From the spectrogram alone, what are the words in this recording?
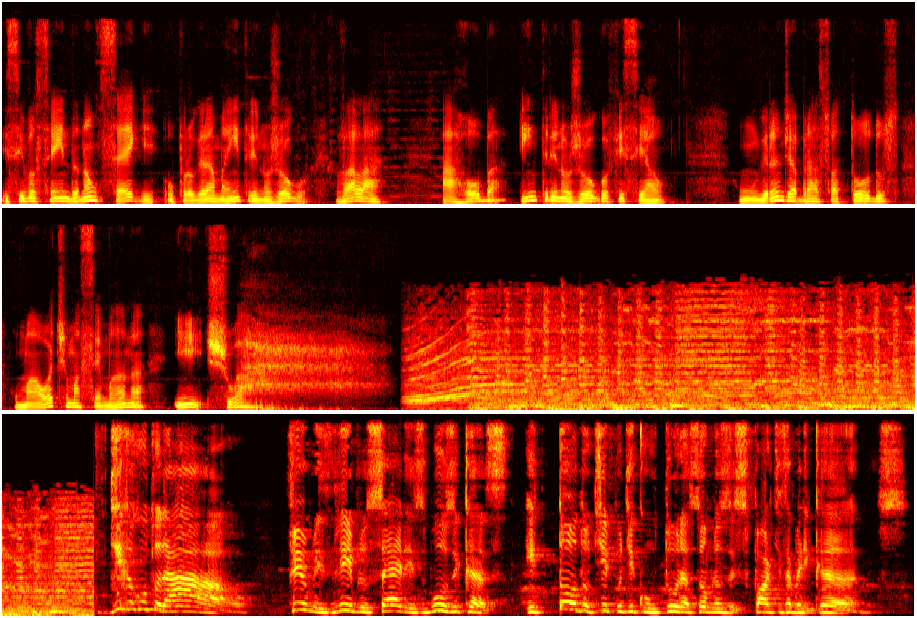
E se você ainda não segue o programa Entre no Jogo, vá lá, arroba Entre no Jogo Oficial. Um grande abraço a todos, uma ótima semana e chua! Dica cultural! Filmes, livros, séries, músicas e todo tipo de cultura sobre os esportes americanos.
